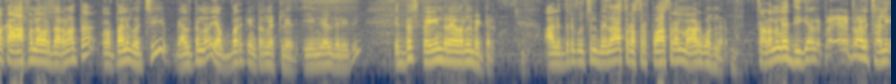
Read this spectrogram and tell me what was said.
ఒక హాఫ్ అన్ అవర్ తర్వాత మొత్తానికి వచ్చి వెళ్తున్నాం. ఎవ్వరికి ఇంటర్నెట్ లేదు. ఏం చేయాలో తెలియదు ఇద్దరు స్పెయిన్ డ్రైవర్లను పెట్టారు. వాళ్ళిద్దరు కూర్చుని బెలాస్తారు వస్తారు పోస్తారు అని మాడుకుంటున్నారు సడన్గా దిగా విపరీతమైన చలి.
